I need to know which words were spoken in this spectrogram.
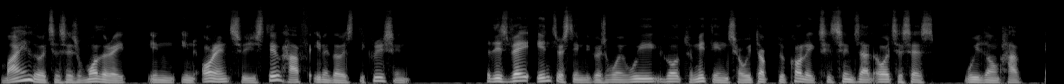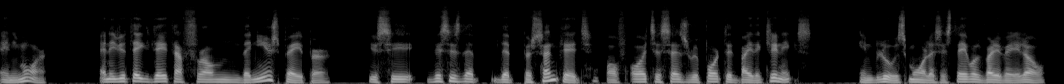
mild OHSS moderate in, in orange, so you still have, even though it's decreasing. It is very interesting because when we go to meetings or we talk to colleagues, it seems that OHSS we don't have anymore. And if you take data from the newspaper, you see this is the, the percentage of OHSS reported by the clinics in blue is more or less stable, very, very low.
